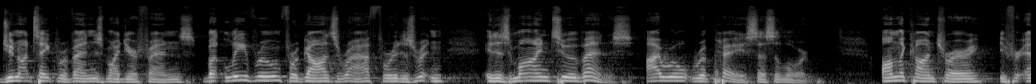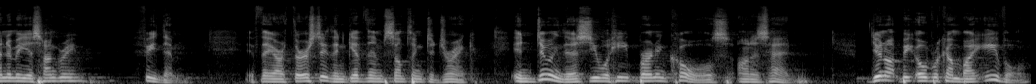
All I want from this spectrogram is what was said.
Do not take revenge, my dear friends, but leave room for God's wrath, for it is written, It is mine to avenge. I will repay, says the Lord. On the contrary, if your enemy is hungry, feed them. If they are thirsty, then give them something to drink. In doing this, you will heap burning coals on his head. Do not be overcome by evil,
